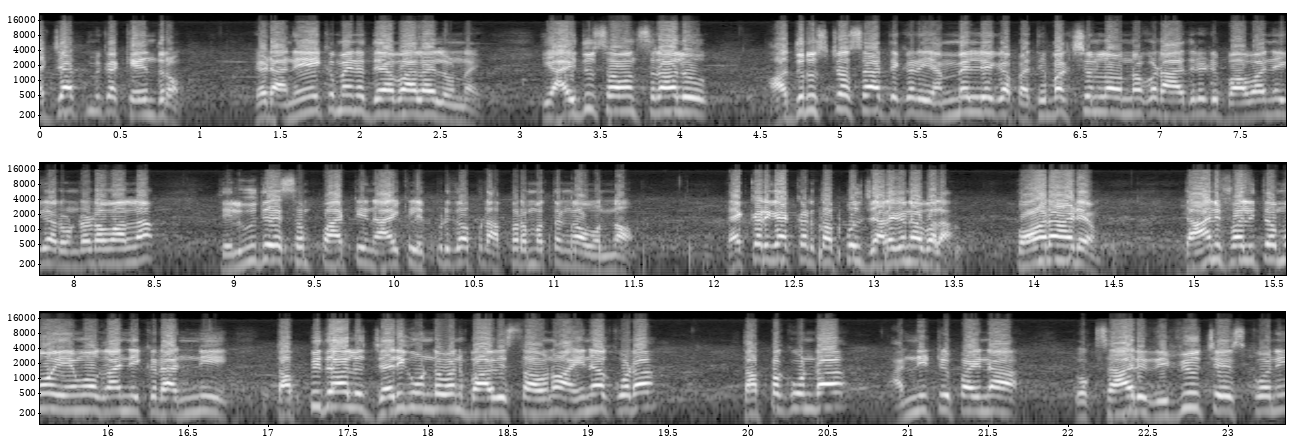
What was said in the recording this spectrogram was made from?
ఆధ్యాత్మిక కేంద్రం. ఇక్కడ అనేకమైన దేవాలయాలు ఉన్నాయి. ఈ ఐదు సంవత్సరాలు అదృష్టశాత్ ఇక్కడ ఎమ్మెల్యేగా ప్రతిపక్షంలో ఉన్న కూడా ఆదిరెడ్డి భవానీ గారు ఉండడం వల్ల తెలుగుదేశం పార్టీ నాయకులు ఎప్పటికప్పుడు అప్రమత్తంగా ఉన్నాం. ఎక్కడికెక్కడ తప్పులు జరగనవల పోరాడాం. దాని ఫలితమో ఏమో కానీ ఇక్కడ అన్ని తప్పిదాలు జరిగి ఉండవని భావిస్తా ఉన్నాం. అయినా కూడా తప్పకుండా అన్నిటిపైన ఒకసారి రివ్యూ చేసుకొని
